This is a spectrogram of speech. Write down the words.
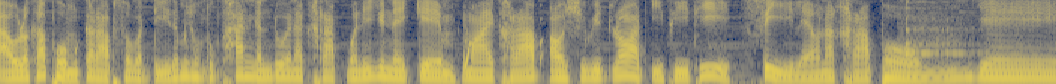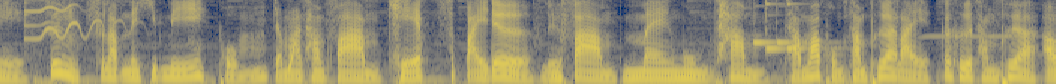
เอาละครับผมกราบสวัสดีท่านผู้ชมทุกท่านกันด้วยนะครับ วันนี้อยู่ในเกม Minecraft เอาชีวิตรอด EP ที่ 4 แล้วนะครับผม เย้ซึ่งสำหรับในคลิปนี้ผมจะมาทำฟาร์มเคฟสไปเดอร์หรือฟาร์มแมงมุมถ้ำถามว่าผมทำเพื่ออะไรก็คือทำเพื่อเอา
